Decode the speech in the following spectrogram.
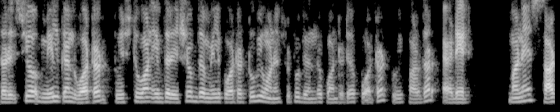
the ratio of milk and water 2 is to 1. If the ratio of the milk water to be 1 is to 2, then the quantity of water to be further added. মানে ষাট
